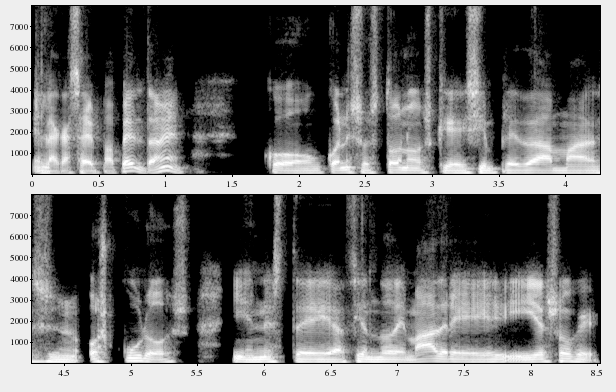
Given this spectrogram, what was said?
en la casa de papel también. Con, con, esos tonos que siempre da más oscuros y en este haciendo de madre y eso que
